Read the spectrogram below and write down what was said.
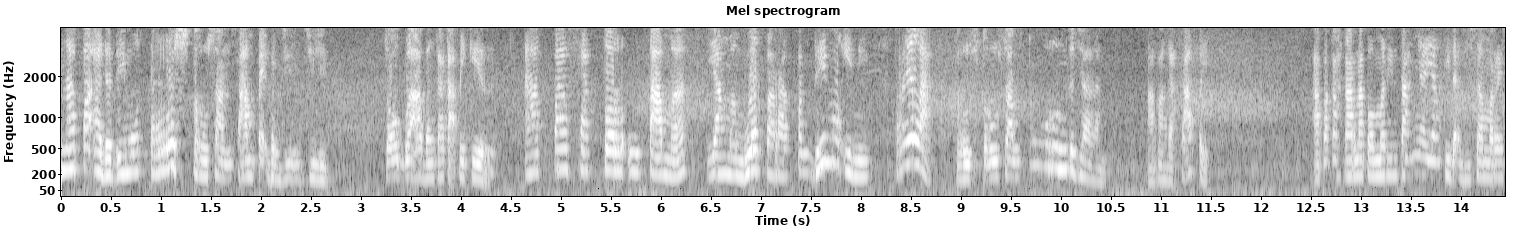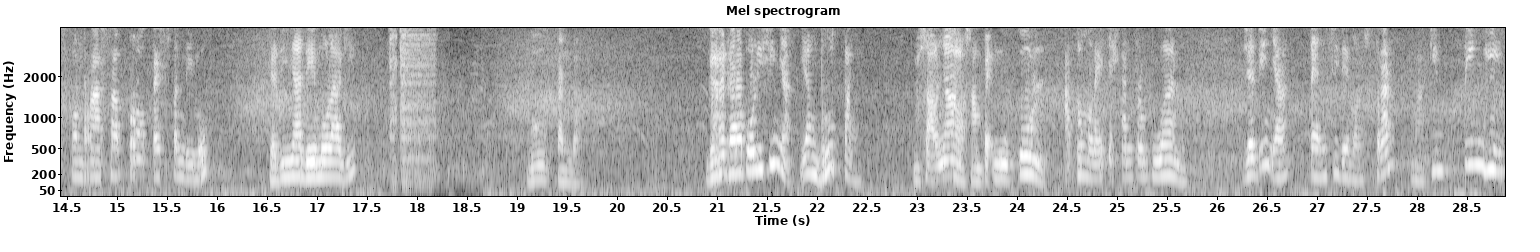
Kenapa ada demo terus-terusan sampai berjilid-jilid? Coba abang kakak pikir, apa faktor utama yang membuat para pendemo ini rela terus-terusan turun ke jalan? Apa nggak capek? Apakah karena pemerintahnya yang tidak bisa merespon rasa protes pendemo? Jadinya demo lagi? Bukan, Bang. Gara-gara polisinya yang brutal. Misalnya sampai mukul atau melecehkan perempuan. Jadinya tensi demonstran makin tinggi.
